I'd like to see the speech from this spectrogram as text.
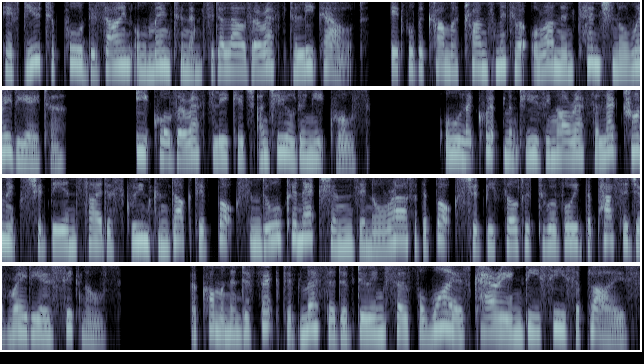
if due to poor design or maintenance it allows RF to leak out, it will become a transmitter or unintentional radiator. Equals RF leakage and shielding equals. All equipment using RF electronics should be inside a screen conductive box and all connections in or out of the box should be filtered to avoid the passage of radio signals. A common and effective method of doing so for wires carrying DC supplies,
